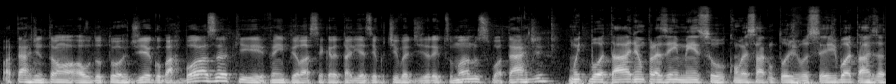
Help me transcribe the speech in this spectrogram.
Boa tarde, então, ao doutor Diego Barbosa, que vem pela Secretaria Executiva de Direitos Humanos. Boa tarde. Muito boa tarde, é um prazer imenso conversar com todos vocês. Boa tarde a,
